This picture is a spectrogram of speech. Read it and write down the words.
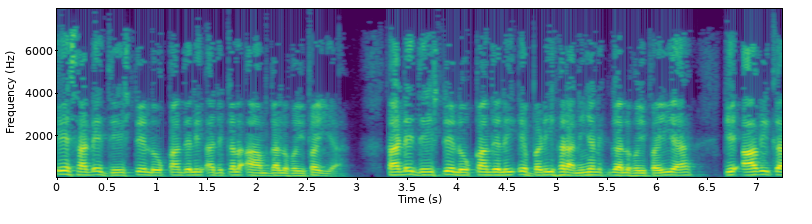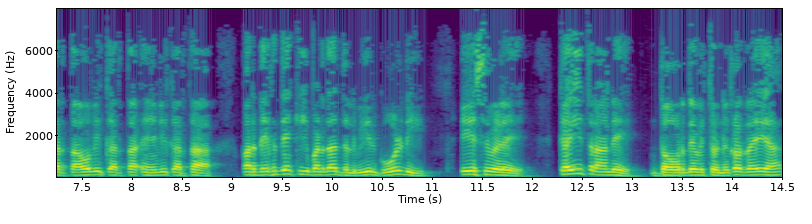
ਇਹ ਸਾਡੇ ਦੇਸ਼ ਦੇ ਲੋਕਾਂ ਦੇ ਲਈ ਅੱਜਕੱਲ ਆਮ ਗੱਲ ਹੋਈ ਪਈ ਆ। ਸਾਡੇ ਦੇਸ਼ ਦੇ ਲੋਕਾਂ ਦੇ ਲਈ ਇਹ ਬੜੀ ਹੈਰਾਨੀਜਨਕ ਗੱਲ ਹੋਈ ਪਈ ਆ ਕਿ ਆ ਵੀ ਕਰਤਾ, ਉਹ ਵੀ ਕਰਤਾ, ਐਂ ਵੀ ਕਰਤਾ। ਪਰ ਦੇਖਦੇ ਕੀ ਬਣਦਾ। ਦਲਵੀਰ ਗੋਲਡੀ ਇਸ ਵੇਲੇ ਕਈ ਤਰ੍ਹਾਂ ਦੇ ਦੌਰ ਦੇ ਵਿੱਚੋਂ ਨਿਕਲ ਰਹੇ ਆ।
